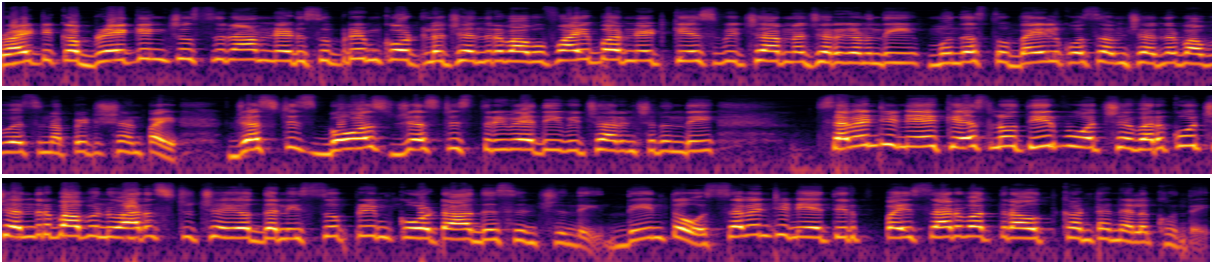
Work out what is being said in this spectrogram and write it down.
రైట్ ఇక బ్రేకింగ్ చూస్తున్నాం. నేడు సుప్రీంకోర్టులో చంద్రబాబు ఫైబర్ నెట్ కేసు విచారణ జరగనుంది. ముందస్తు బెయిల్ కోసం చంద్రబాబు వేసిన పిటిషన్ పై జస్టిస్ బోస్ జస్టిస్ త్రివేది విచారించనుంది. సెవెంటీన్ ఏ కేసులో తీర్పు వచ్చే వరకు చంద్రబాబును అరెస్టు చేయొద్దని సుప్రీంకోర్టు ఆదేశించింది. దీంతో సెవెంటీన్ ఏ తీర్పుపై సర్వత్రా ఉత్కంఠ నెలకొంది.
